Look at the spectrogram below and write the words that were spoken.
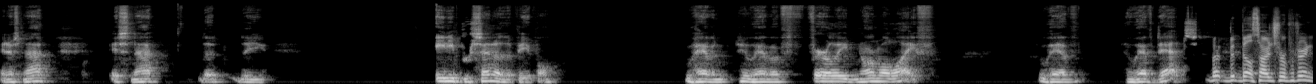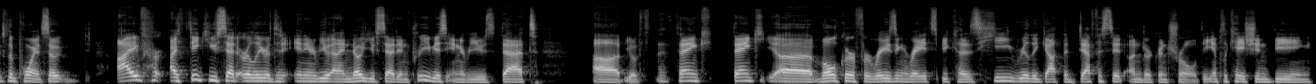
and it's not it's not the the eighty percent of the people who haven't who have a fairly normal life, who have who have debts. But, but Bill, sorry, just returning to the point. So I've heard, I think you said earlier in the interview, and I know you've said in previous interviews that uh, you know, thank thank uh, Volcker for raising rates because he really got the deficit under control. The implication being,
